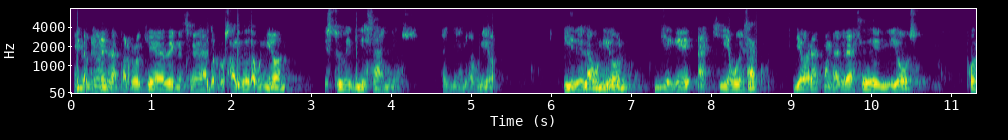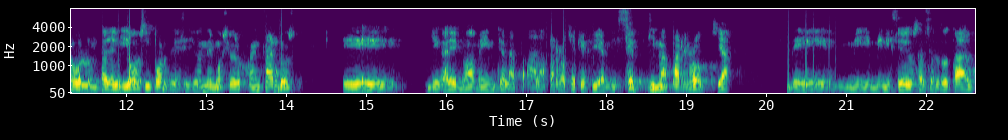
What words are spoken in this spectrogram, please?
En La Unión, en la parroquia de de Rosario de La Unión, estuve diez años allí en La Unión. Y de La Unión llegué aquí a Huesaco. Y ahora con la gracia de Dios, por voluntad de Dios y por decisión de Monseñor Juan Carlos, eh, llegaré nuevamente a la, a la, parroquia que sería mi séptima parroquia de mi ministerio sacerdotal.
